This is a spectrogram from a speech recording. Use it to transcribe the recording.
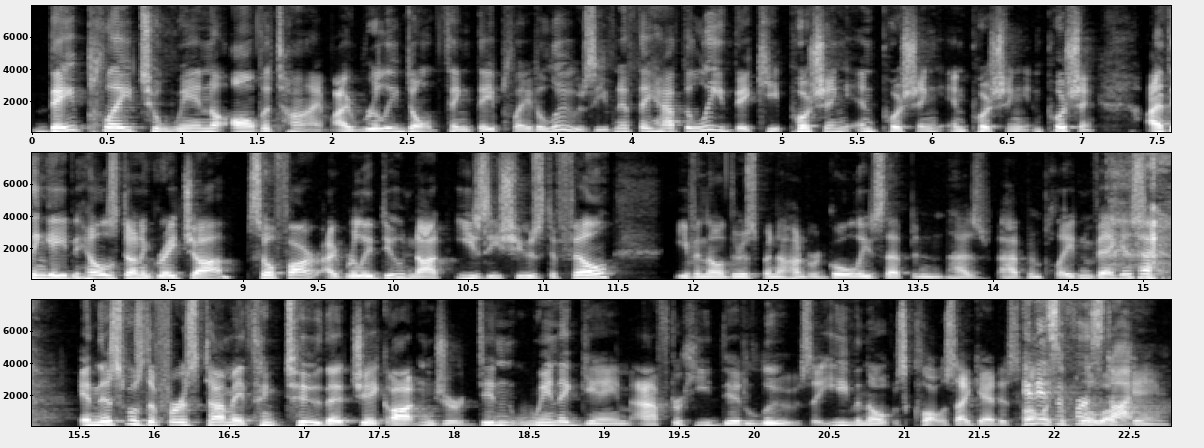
they play to win all the time. I really don't think they play to lose. Even if they have the lead, they keep pushing and pushing and pushing and pushing. I think Adin Hill's done a great job so far. I really do. Not easy shoes to fill even though there's been 100 goalies that been has have been played in Vegas. and this was the first time I think too that Jake Oettinger didn't win a game after he did lose, even though it was close. I get it. it's not it like a blowout time. game.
